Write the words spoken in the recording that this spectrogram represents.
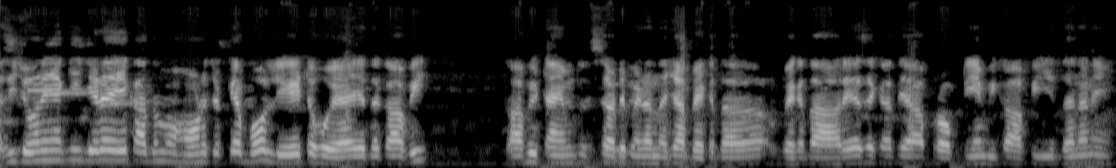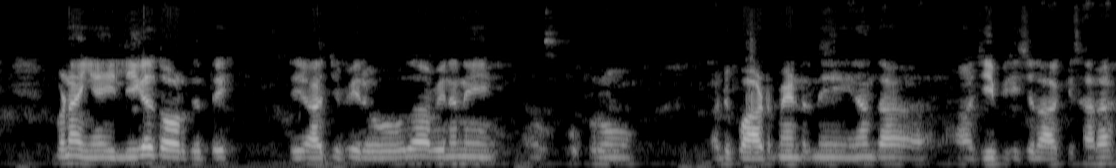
ਅਸੀਂ ਚਾਹੁੰਦੇ ਆ ਕਿ ਜਿਹੜਾ ਇਹ ਕਦਮ ਹੋਣ ਚੁੱਕਿਆ ਬਹੁਤ ਲੇਟ ਹੋਇਆ ਇਹ ਤਾਂ ਕਾਫੀ ਕਾਫੀ ਟਾਈਮ ਤੋਂ ਸਾਡੇ ਪਿੰਡ ਨਸ਼ਾ ਵਿਕਦਾ ਵਿਕਦਾ ਆ ਰਿਹਾ ਸੀਗਾ ਤੇ ਆ ਪ੍ਰਾਪਰਟੀਆਂ ਵੀ ਕਾਫੀ ਜਿੱਦਾਂ ਇਹਨਾਂ ਨੇ ਬਣਾਈਆਂ ਇਲੀਗਲ ਤੌਰ ਦੇ ਉੱਤੇ ਤੇ ਅੱਜ ਫਿਰ ਉਹਦਾ ਵੀ ਇਹਨਾਂ ਨੇ ਉੱਪਰੋਂ ਡਿਪਾਰਟਮੈਂਟ ਨੇ ਇਹਨਾਂ ਦਾ ਜੀਪੀਸੀ ਚਲਾ ਕੇ ਸਾਰਾ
